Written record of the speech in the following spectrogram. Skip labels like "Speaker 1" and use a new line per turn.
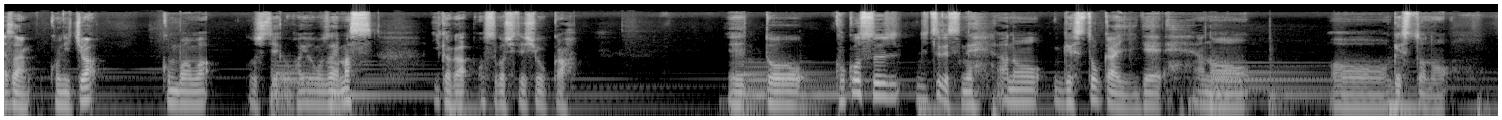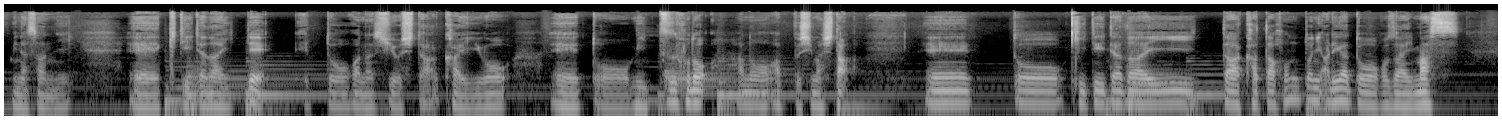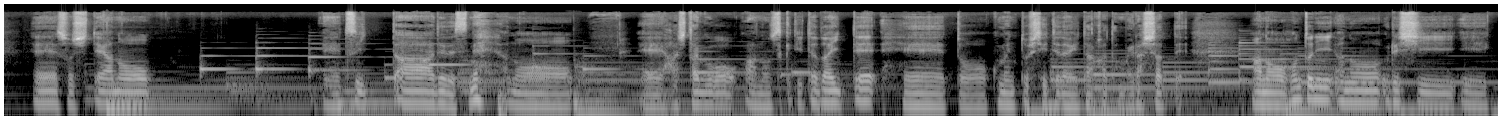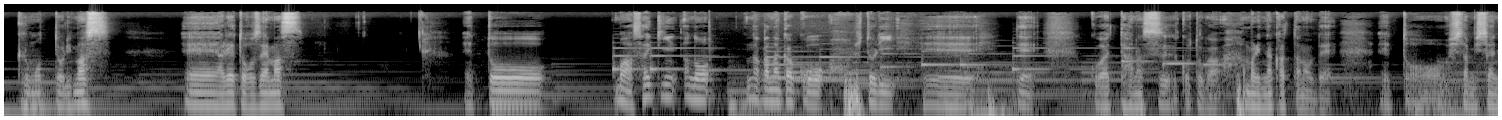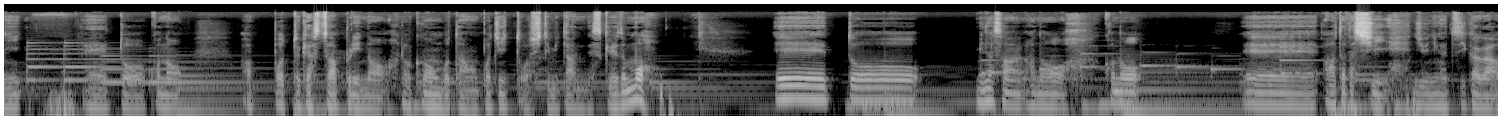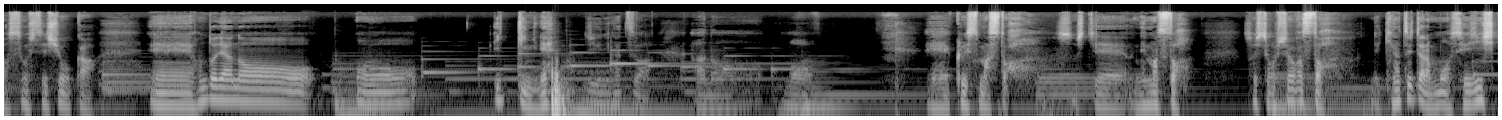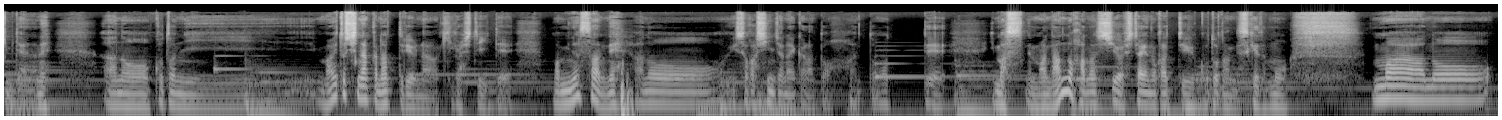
皆さん、こんにちは。こんばんは。そしておはようございます。いかがお過ごしでしょうか。えっと、ここ数日ですね、あの、ゲスト会で、あの、ゲストの皆さんに、えー来ていただいて、えっと、お話をした回を、えっと、3つほど、あの、アップしました。えっと、聞いていただいた方、本当にありがとうございます。えーそして、あの、えーツイッターでですね、あのえーハッシュタグをあのつけていただいて、えーと、コメントしていただいた方もいらっしゃって、あの、本当に、あの、嬉しく思っております。えーありがとうございます。えっと、まあ最近、あの、なかなかこう、一人、えーで、こうやって話すことがあまりなかったので、えっと、久々に、えっと、この、ポッドキャストアプリの録音ボタンをポチッと押してみたんですけれども、えーと、皆さん、あの、この、えー慌ただしい12月いかがお過ごしでしょうか。えー本当にあの、一気にね、12月は、あの、もう、えークリスマスと、そして年末と、そしてお正月と、で気がついたらもう成人式みたいなね、あの、ことに、毎年なんかなってるような気がしていて、まあ、皆さんね、あの、忙しいんじゃないかなと思っていますね。まあ、何の話をしたいのかっていうことなんですけども、まあ、あの、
